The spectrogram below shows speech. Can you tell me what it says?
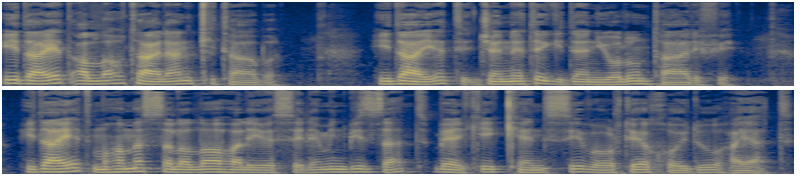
Hidayet Allahu Teala'nın kitabı. Hidayet cennete giden yolun tarifi. Hidayet Muhammed sallallahu aleyhi ve sellemin bizzat belki kendisi ve ortaya koyduğu hayat.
